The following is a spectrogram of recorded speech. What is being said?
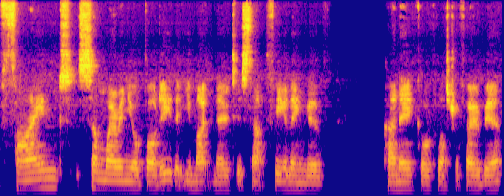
find somewhere in your body that you might notice that feeling of panic or claustrophobia?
